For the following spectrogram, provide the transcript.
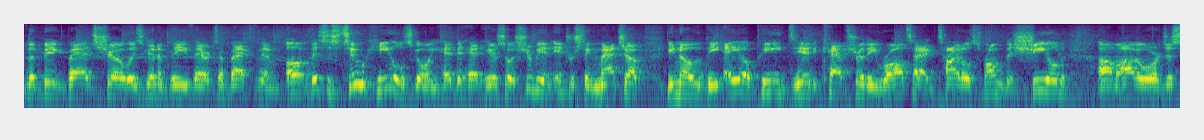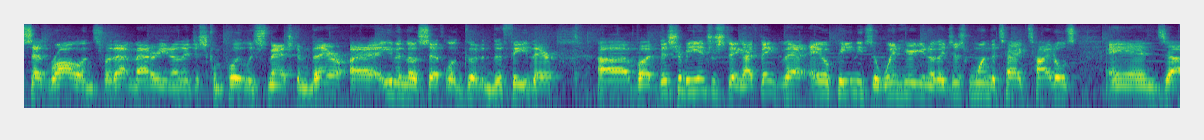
the Big Bad Show is going to be there to back them up. This is two heels going head-to-head -head here, so it should be an interesting matchup. You know, the AOP did capture the Raw Tag titles from The Shield, um, or just Seth Rollins for that matter. You know, they just completely smashed him there, uh, even though Seth looked good in defeat there. Uh, but this should be interesting. I think that AOP needs to win here. You know, they just won the tag titles, and uh,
